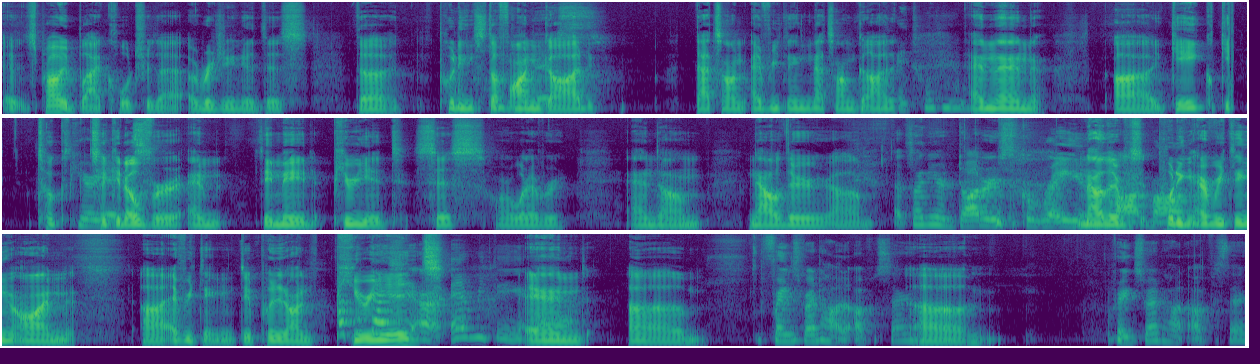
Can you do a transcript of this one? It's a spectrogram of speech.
it's probably black culture that originated this the putting stuff on this. God that's on everything that's on God I told you. and then uh gay, gay took took it over and they made period cis or whatever and um now they're um That's on your daughter's grave. now they're s- putting everything on uh, everything. They put it on I put that shit periods everything. and um, Frank's Red Hot Officer. um, Frank's Red Hot Officer.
